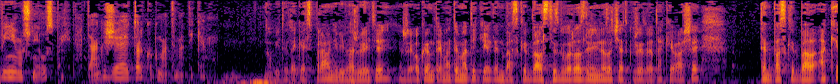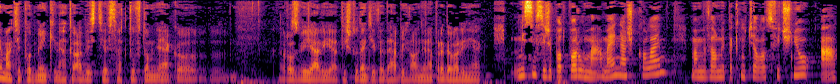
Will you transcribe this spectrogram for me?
výnimočný úspech. Takže toľko k matematike. No vy to tak aj správne vyvažujete, že okrem tej matematiky ten basketbal ste zdôraznili na začiatku, že to je také vaše ten basketbal, aké máte podmienky na to, aby ste sa tu v tom nejako rozvíjali a tí študenti teda, aby hlavne napredovali nejak? Myslím si, že podporu máme na škole. Máme veľmi peknú telocvičňu a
